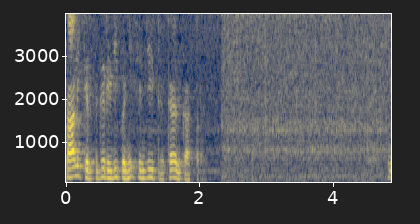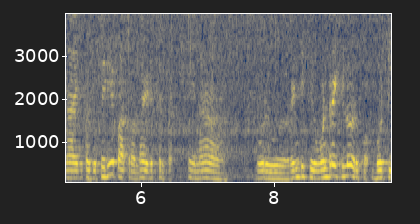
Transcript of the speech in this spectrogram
தாளிக்கிறதுக்கு ரெடி பண்ணி செஞ்சிகிட்ருக்கேன் அது காட்டுறேன். நான் இது கொஞ்சம் பெரிய பாத்திரம் தான் எடுத்திருக்கேன். ஏன்னா ஒரு ரெண்டு கிலோ ஒன்றரை கிலோ இருக்கும் போட்டி.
